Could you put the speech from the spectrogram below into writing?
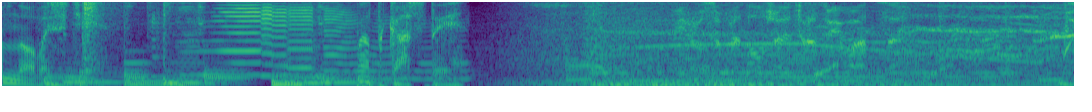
Новости. Подкасты. Вирусы продолжают развиваться. Мы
